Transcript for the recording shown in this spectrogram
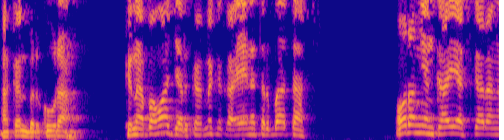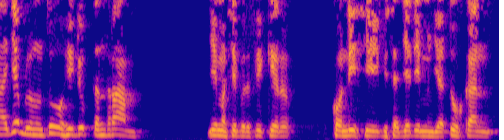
akan berkurang. Kenapa wajar? Karena kekayaannya terbatas. Orang yang kaya sekarang aja belum tentu hidup tentram. Dia masih berpikir kondisi bisa jadi menjatuhkan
